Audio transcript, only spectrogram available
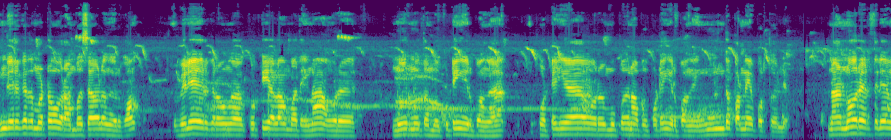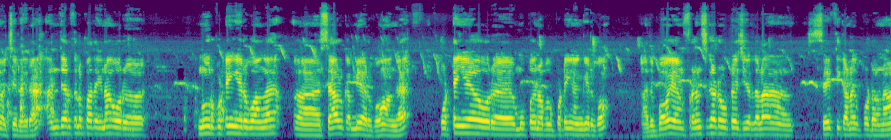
இங்கே இருக்கிறது மட்டும் ஒரு ஐம்பது சேவலுங்க இருக்கும். வெளியே இருக்கிறவங்க குட்டியெல்லாம் பார்த்தீங்கன்னா ஒரு நூறு நூற்றம்பது குட்டிங்க இருப்பாங்க. பொட்டைங்க ஒரு முப்பது நாற்பது பொட்டைங்க இருப்பாங்க. இந்த பண்ணையை பொறுத்தவரையிலும். நான் நூறு இடத்துலையும் வச்சுருக்கிறேன். அந்த இடத்துல பார்த்தீங்கன்னா ஒரு நூறு பொட்டைங்க இருப்பாங்க சேவல் கம்மியாக இருக்கும் அங்கே. பொட்டைங்க ஒரு முப்பது நாற்பது பொட்டைங்க அங்கே இருக்கும். அது போக என் ஃப்ரெண்ட்ஸ் கிட்ட விட்டு வச்சுக்கிறதெல்லாம் சேர்த்து கணக்கு போட்டோம்னா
